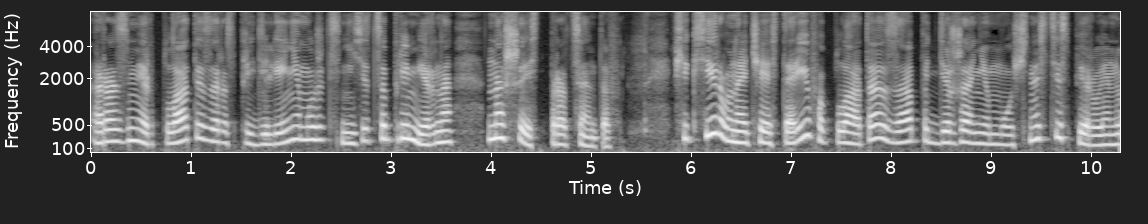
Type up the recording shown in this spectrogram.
размер платы за распределение может снизиться примерно на 6%. Фиксированная часть тарифа – плата за поддержание мощности с 1 января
